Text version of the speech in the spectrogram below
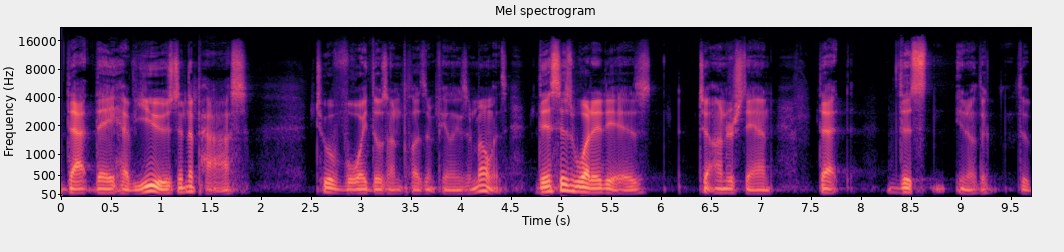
that they have used in the past to avoid those unpleasant feelings and moments. This is what it is to understand that this, you know, the, the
